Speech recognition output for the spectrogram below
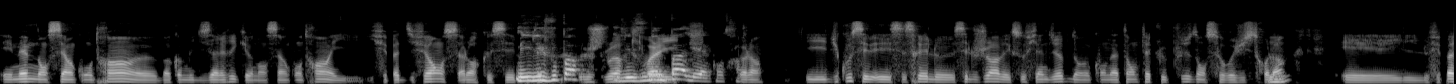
et même dans ses 1 contre 1, euh, bah, comme le disait Alric, dans ses 1 contre 1, il, il fait pas de différence alors que c'est Mais il les joue pas. il les joue même pas les 1 contre 1. Voilà. Et du coup, c'est, ce serait le, c'est le joueur avec Sofiane Diop qu'on attend peut-être le plus dans ce registre-là. Mmh. Et il ne fait pas,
